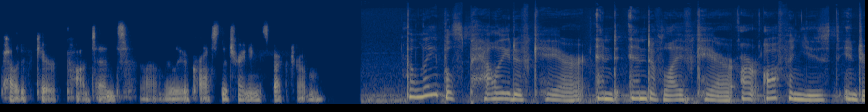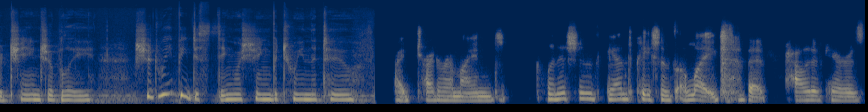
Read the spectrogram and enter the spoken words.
palliative care content uh, really across the training spectrum. The labels palliative care and end of life care are often used interchangeably. Should we be distinguishing between the two? I try to remind clinicians and patients alike that palliative care is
